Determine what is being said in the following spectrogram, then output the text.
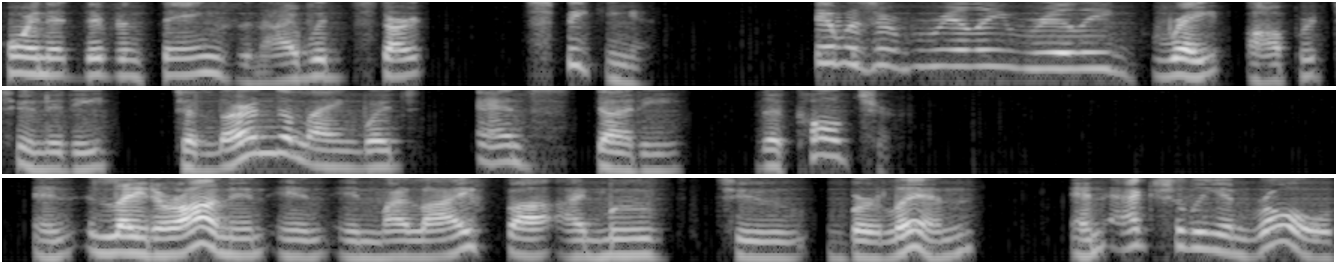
point at different things, and I would start speaking it. It was a really, really great opportunity to learn the language and study the culture. And later on in, in, in my life, uh, I moved to Berlin and actually enrolled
